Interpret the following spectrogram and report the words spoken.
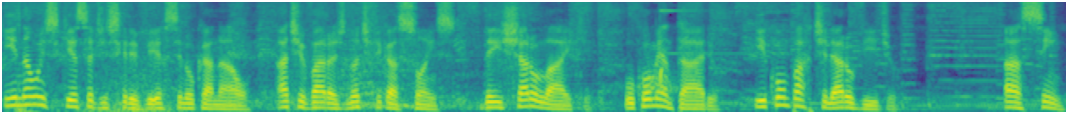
E não esqueça de inscrever-se no canal, ativar as notificações, deixar o like, o comentário e compartilhar o vídeo. Assim,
